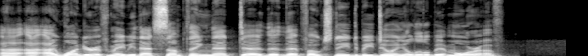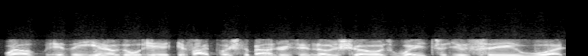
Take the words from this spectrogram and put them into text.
uh, I, I wonder if maybe that's something that, that that folks need to be doing a little bit more of. Well, the, you know, the, if I push the boundaries in those shows, wait till you see what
